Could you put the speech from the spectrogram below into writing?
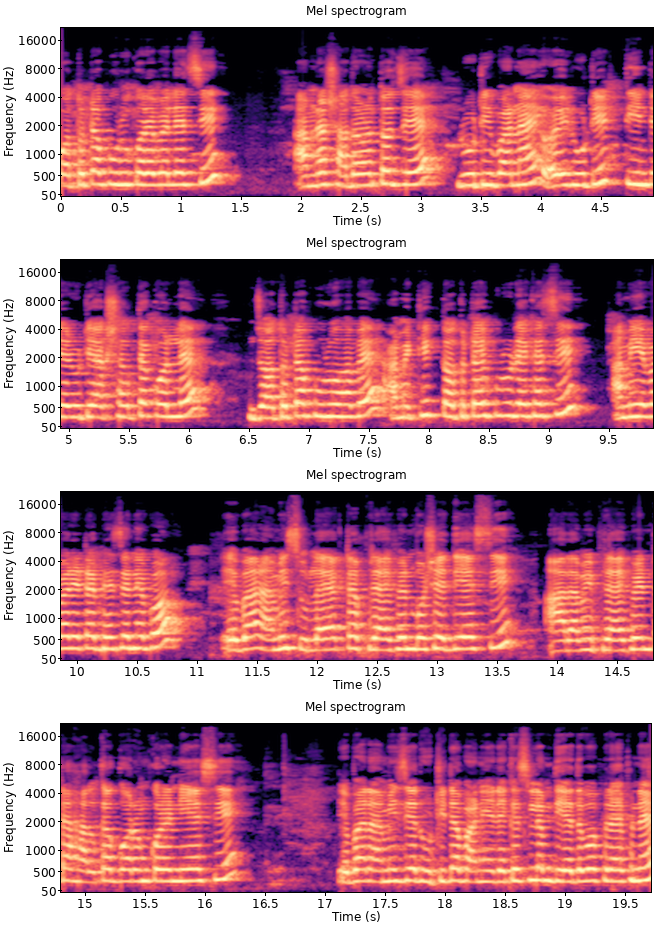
কতটা পুরু করে বেলেছি। আমরা সাধারণত যে রুটি বানাই, ওই রুটির তিনটে রুটি একসাথে করলে যতটা পুরু হবে, আমি ঠিক ততটাই পুরু রেখেছি। আমি এবার এটা ভেজে নেব। এবার আমি চুলায় একটা ফ্রাই প্যান বসিয়ে দিয়েছি, আর আমি ফ্রাই প্যানটা হালকা গরম করে নিয়েছি। এবার আমি যে রুটিটা বানিয়ে রেখেছিলাম, দিয়ে দেবো ফ্রাই প্যানে।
